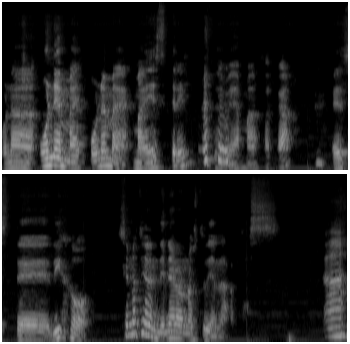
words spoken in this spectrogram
una, una, una maestre, se vea más acá, este, dijo, si no tienen dinero no estudian artes. Ah,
